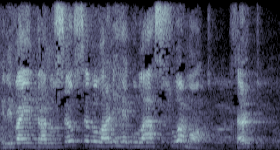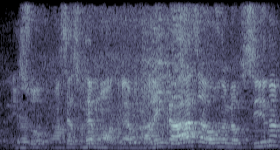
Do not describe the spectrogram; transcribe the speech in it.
ele vai entrar no seu celular e regular a sua moto, certo? Isso, um acesso remoto, né? Vou estar lá em casa ou na minha oficina,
